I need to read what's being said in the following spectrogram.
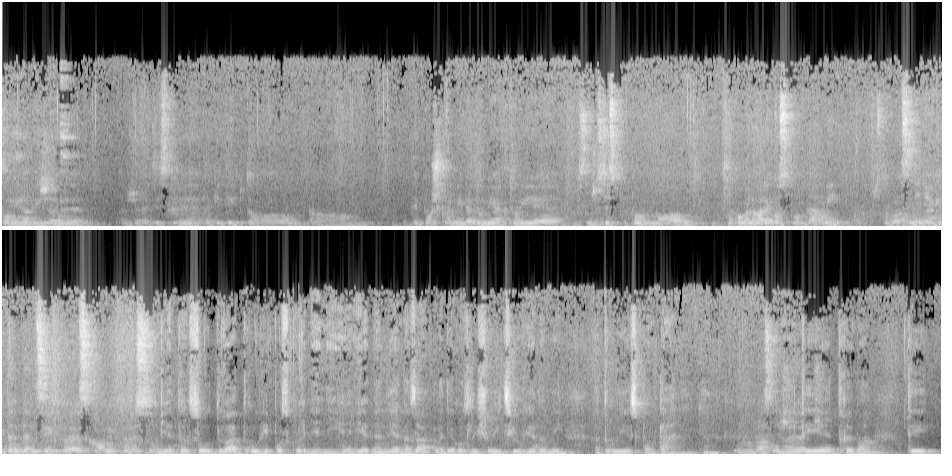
spomínali, že, že existuje taký typ toho, um, tej poškvrny vedomia, ktorý je, myslím, že ste spo, to pomenovali jako spontánny, že to vlastně nějaké tendencie, které sklony, které jsou... Je to, jsou dva druhy poskvrnění. He? Jeden je na základě rozlišujícího vědomí a druhý je spontánní. No, vlastně, že... A ty je třeba, ty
